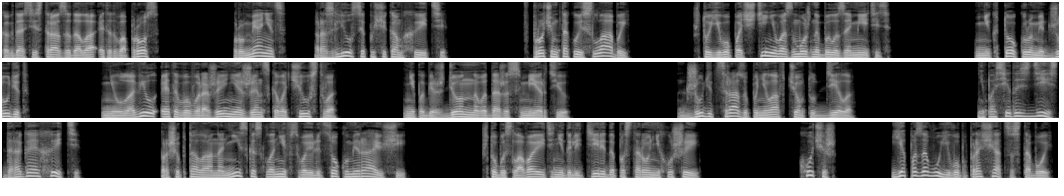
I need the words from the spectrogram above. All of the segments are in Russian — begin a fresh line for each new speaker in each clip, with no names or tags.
Когда сестра задала этот вопрос, румянец разлился по щекам Хэтти. Впрочем, такой слабый, что его почти невозможно было заметить. Никто, кроме Джудит, не уловил этого выражения женского чувства, не побежденного даже смертью. Джудит сразу поняла, в чем тут дело. «Непоседа здесь, дорогая Хэтти», прошептала она низко, склонив свое лицо к умирающей, чтобы слова эти не долетели до посторонних ушей. «Хочешь, я позову его попрощаться с тобой?»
